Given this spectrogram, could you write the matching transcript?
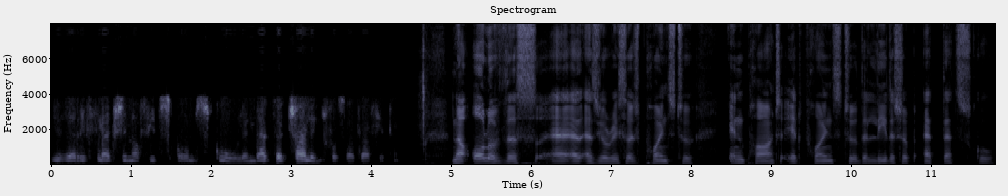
is a reflection of its own school, and that's a challenge for South Africa. Now, all of this, uh, as your research points to, in part, it points to the leadership at that school.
